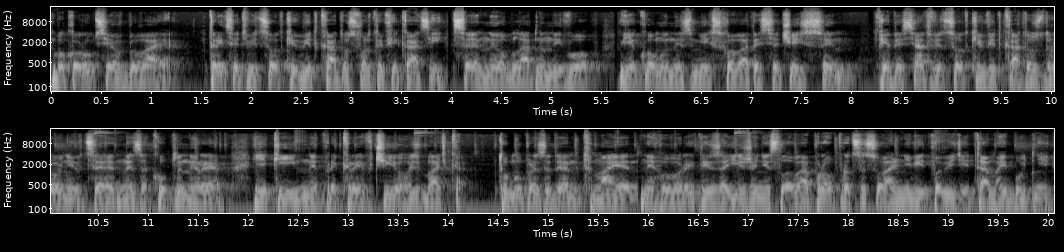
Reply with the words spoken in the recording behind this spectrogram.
Бо корупція вбиває. 30% відкату з фортифікацій це необладнаний ВОП, в якому не зміг сховатися чийсь син. 50% відкату з дронів це незакуплений реб, який не прикрив чийогось батька. Тому президент має не говорити заїжджені слова про процесуальні відповіді та майбутні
